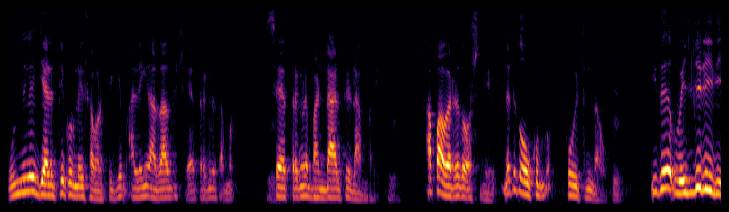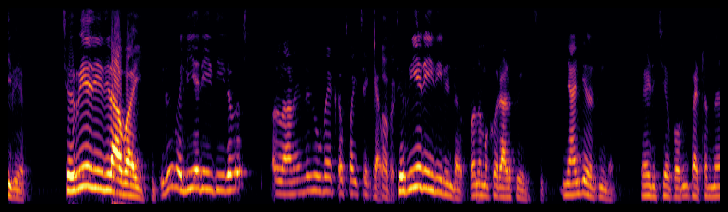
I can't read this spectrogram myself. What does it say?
ഒന്നുകിൽ ജലത്തിൽ കൊണ്ടുപോയി സമർപ്പിക്കും അല്ലെങ്കിൽ അതാത് ക്ഷേത്രങ്ങളിൽ സമർ ക്ഷേത്രങ്ങളിൽ ഭണ്ഡാരത്തിൽ ഇടാൻ പറയും. അപ്പോൾ അവരുടെ ദോഷം തരും. എന്നിട്ട് നോക്കുമ്പോൾ പോയിട്ടുണ്ടാവും. ഇത് വലിയ രീതിയിൽ ചെറിയ രീതിയിൽ ആവാഹിക്കും. ഇത് വലിയ രീതിയിൽ ഉള്ളതാണ് ഇതിന്റെ രൂപയൊക്കെ പൈസയ്ക്കാവും അതെ. ചെറിയ രീതിയിലുണ്ട്. ഇപ്പം നമുക്ക് ഒരാൾ പേടിച്ചു. ഞാൻ ചെയ്തിട്ടുണ്ട്. പേടിച്ചപ്പം പെട്ടെന്ന്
